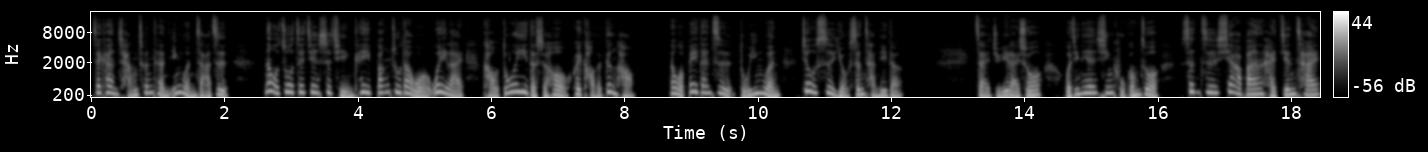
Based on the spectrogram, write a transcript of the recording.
在看常春藤英文杂志，那我做这件事情可以帮助到我未来考多益的时候会考得更好。那我背单字、读英文就是有生产力的。再举例来说，我今天辛苦工作，甚至下班还兼差，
